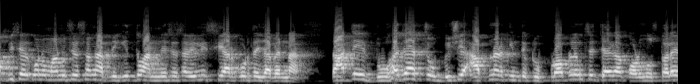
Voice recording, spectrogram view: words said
অফিসের কোনো মানুষের সঙ্গে আপনি কিন্তু আননেসেসারিলি শেয়ার করতে যাবেন না। তাতে দু হাজার চব্বিশে আপনার কিন্তু একটু প্রবলেমসের জায়গা কর্মস্থলে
